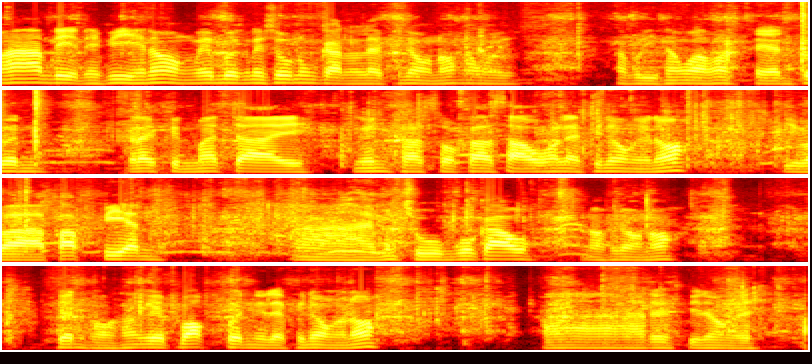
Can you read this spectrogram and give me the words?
มาอัปเดตให้พี่ให้น้องได้เบิ่งได้ชมนํกันนั่นแหละพี่น้องเนาะเอาไว้เอาพอดีทั้งว่าพักแทนเพิ่นก็ได้ขึ้นมาจ่ายเงินค่าสอค่าเซานั่นแหละพี่น้องเอ้ยเนาะที่ว่าปรับเปลี่ยนอ่าให้มันสูงกว่าเก่าเนาะพี่น้องเนาะ เพื่อนของทางเอป็อกเพื่อนนี่แหละพี่น้องอะเนาะอ่าเด้อพี่น้องเลยไป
